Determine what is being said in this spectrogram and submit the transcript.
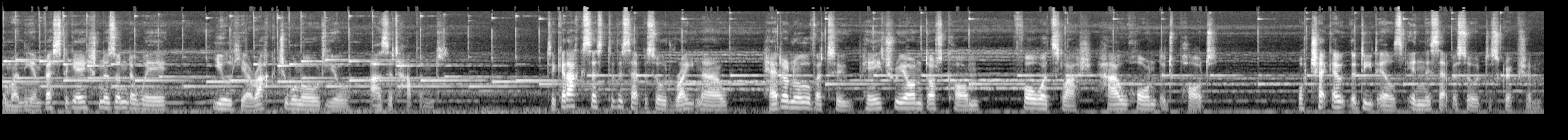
And when the investigation is underway, you'll hear actual audio as it happened. To get access to this episode right now, head on over to patreon.com forward slash how haunted pod or check out the details in this episode description.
